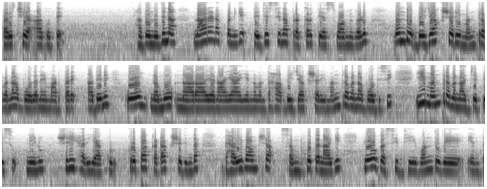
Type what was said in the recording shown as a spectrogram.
ಪರಿಚಯ ಆಗುತ್ತೆ. ಅದೊಂದು ದಿನ ನಾರಾಯಣಪ್ಪನಿಗೆ ತೇಜಸ್ಸಿನ ಪ್ರಕೃತಿಯ ಸ್ವಾಮಿಗಳು ಒಂದು ಬೀಜಾಕ್ಷರಿ ಮಂತ್ರವನ್ನ ಬೋಧನೆ ಮಾಡ್ತಾರೆ. ಅದೇನೆ ಓಂ ನಮೋ ನಾರಾಯಣಾಯ ಎನ್ನುವಂತಹ ಬೀಜಾಕ್ಷರಿ ಮಂತ್ರವನ್ನ ಬೋಧಿಸಿ ಈ ಮಂತ್ರವನ್ನ ಜಪಿಸು. ನೀನು ಶ್ರೀಹರಿಯ ಕೃಪಾ ಕಟಾಕ್ಷದಿಂದ ದೈವಾಂಶ ಸಂಭೂತನಾಗಿ ಯೋಗ ಸಿದ್ಧಿ ಒಂದುವೆ ಅಂತ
